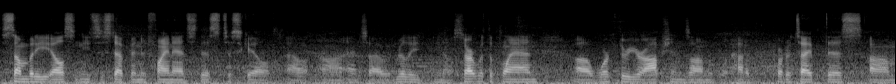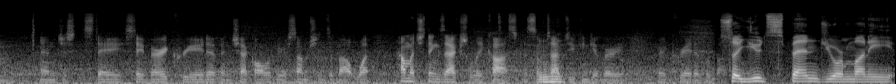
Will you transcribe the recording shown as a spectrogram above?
Somebody else needs to step in and finance this to scale out. Uh, and so I would really you know start with the plan, uh, work through your options on how to prototype this, um, and just stay stay very creative and check all of your assumptions about what how much things actually cost because sometimes mm -hmm. you can get very very creative about. So you'd spend your money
